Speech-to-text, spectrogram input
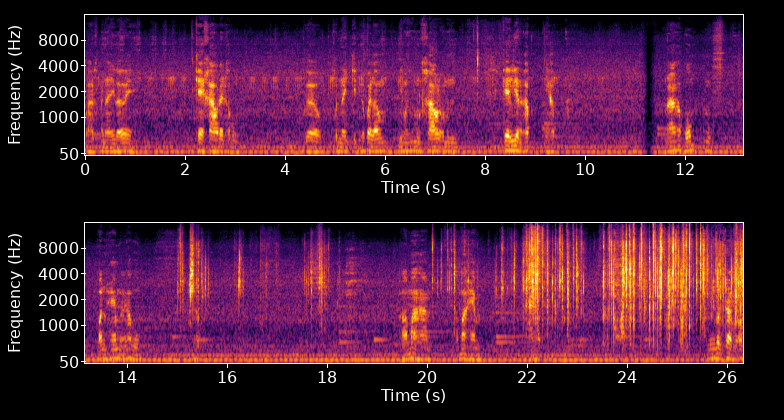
ปาดข้าไปในเลย แก้คาวได้ครับผมเพื่อคนในกินเข้าไปแล้วมีความมันคาวแล้วมันแก้เลี่ยนนะครับนี่ครับ มาครับผมคอนแฮมเลยนะครับผมครับพามาแฮม มาแฮมนี่รสชาติออก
